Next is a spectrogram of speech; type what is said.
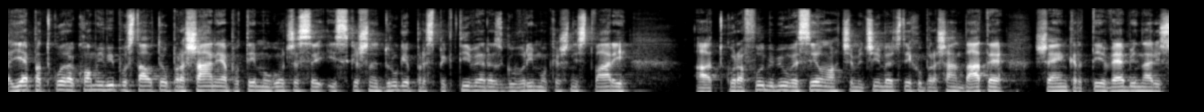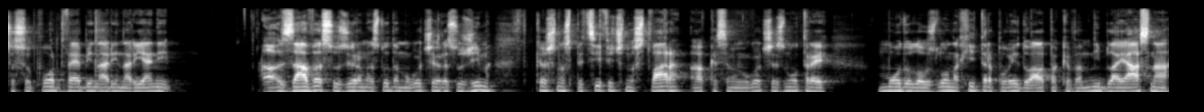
Je pa tako, da ko mi vi postavite vprašanja, potem mogoče se iz kakšne druge perspektive razgovorimo o kakšni stvari. Uh, tako da, ful bi bil vesel, no, če mi čim več teh vprašanj date. Še enkrat, te webinari so support webinari narejeni uh, za vas, oziroma zato, da mogoče razložim kakšno specifično stvar, ki sem vam mogoče znotraj modulov zelo na hitro povedal, ali pa ki vam ni bila jasna,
